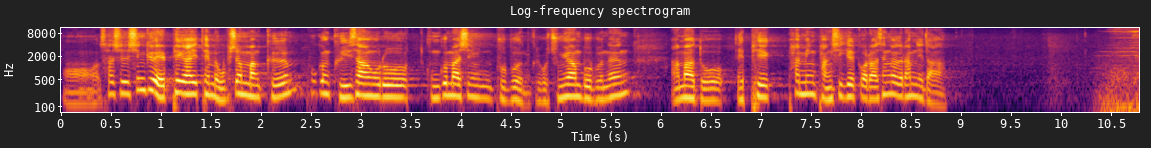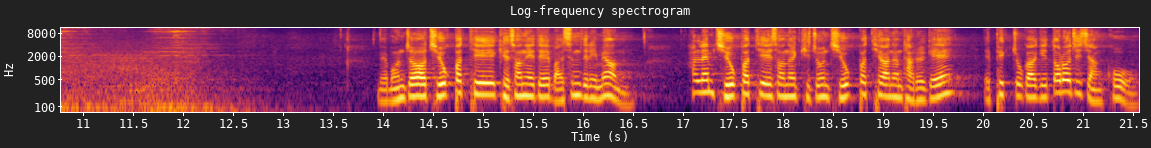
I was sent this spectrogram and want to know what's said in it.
어, 사실 신규 에픽 아이템의 옵션만큼 혹은 그 이상으로 궁금하신 부분 그리고 중요한 부분은 아마도 에픽 파밍 방식일 거라 생각을 합니다. 네, 먼저 지옥 파티 개선에 대해 말씀드리면 할렘 지옥 파티에서는 기존 지옥 파티와는 다르게 에픽 조각이 떨어지지 않고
